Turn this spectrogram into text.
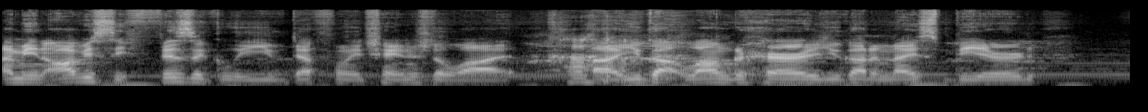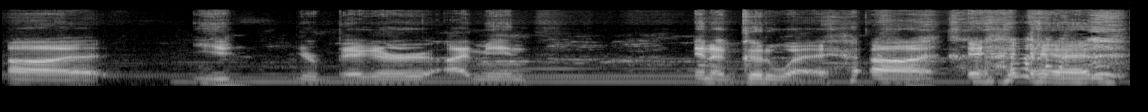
I mean, obviously, physically, you've definitely changed a lot. Uh, you got longer hair. You got a nice beard. Uh, you you're bigger. I mean, in a good way. Uh, and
